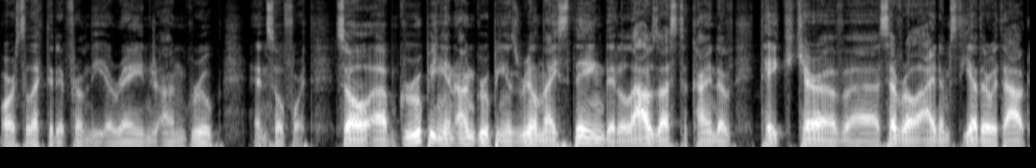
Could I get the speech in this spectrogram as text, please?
or selected it from the arrange ungroup and so forth. So uh, grouping and ungrouping is a real nice thing that allows us to kind of take care of uh, several items together without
